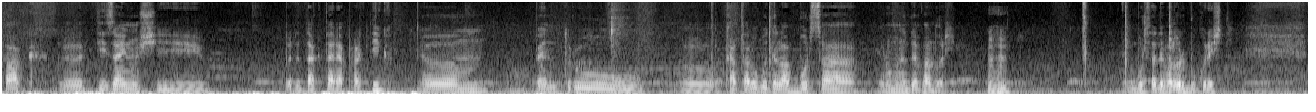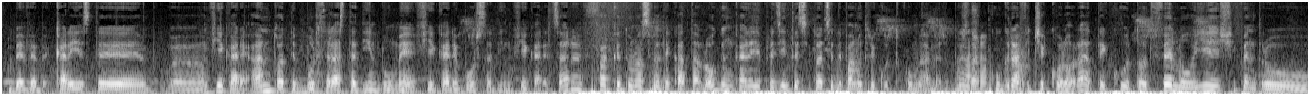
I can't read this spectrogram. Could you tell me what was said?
fac uh, designul și redactarea, practic, um, pentru uh, catalogul de la Bursa Română de Valori. Mhm. Bursa de Valori București, BVB, care este uh, în fiecare an toate bursele astea din lume, fiecare bursă din fiecare țară, fac câte un astfel de catalog în care prezintă situația de pe anul trecut, cum le-a mers bursa, Așa. cu grafice colorate, cu tot felul, e și pentru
